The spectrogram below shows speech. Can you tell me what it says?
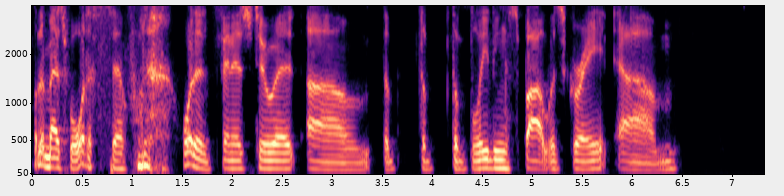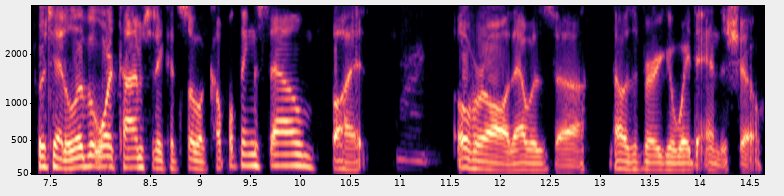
what a match! But what a what a what a finish to it. Um, the the the bleeding spot was great. Um, Wish they had a little bit more time so they could slow a couple things down, but right. overall, that was uh, that was a very good way to end the show.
